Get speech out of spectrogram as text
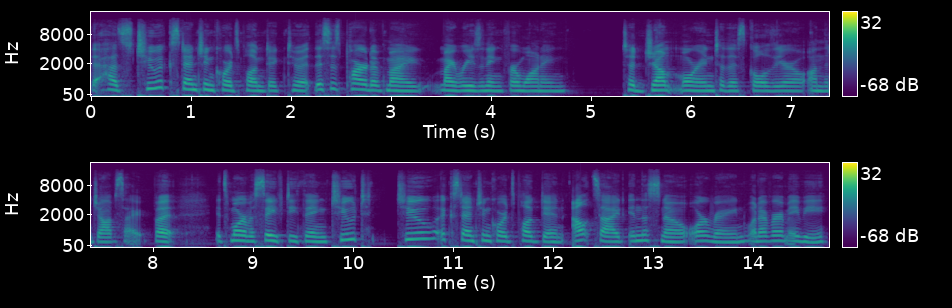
that has two extension cords plugged into it. This is part of my my reasoning for wanting to jump more into this goal zero on the job site, but it's more of a safety thing. Two t- two extension cords plugged in outside in the snow or rain, whatever it may be,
